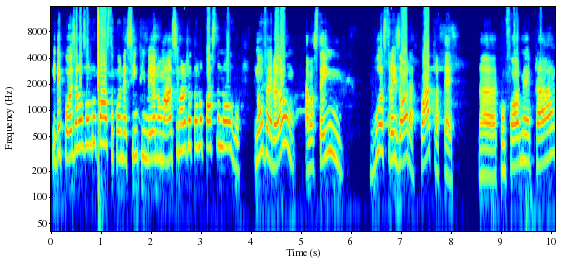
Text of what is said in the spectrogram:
e depois elas vão para o pasto. Quando é 5 e meia no máximo, elas já estão no pasto novo. No verão, elas têm duas, três horas, quatro até, né, conforme para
